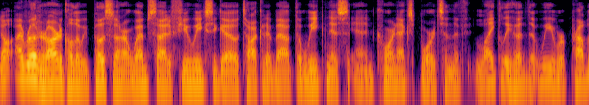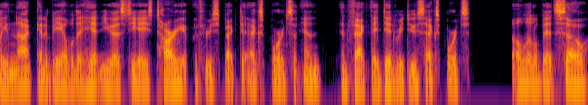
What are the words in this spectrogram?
You know, I wrote an article that we posted on our website a few weeks ago talking about the weakness in corn exports and the likelihood that we were probably not going to be able to hit USDA's target with respect to exports. And in fact, they did reduce exports a little bit. So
